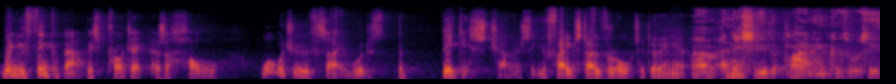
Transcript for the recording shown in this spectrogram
when you think about this project as a whole, what would you say would the biggest challenge that you faced overall to doing it? Um, initially, the planning, because obviously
